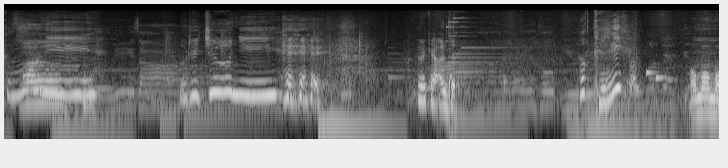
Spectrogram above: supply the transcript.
굿모닝. 우리 준이. 이렇게 앉아 오케이. 어머머.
